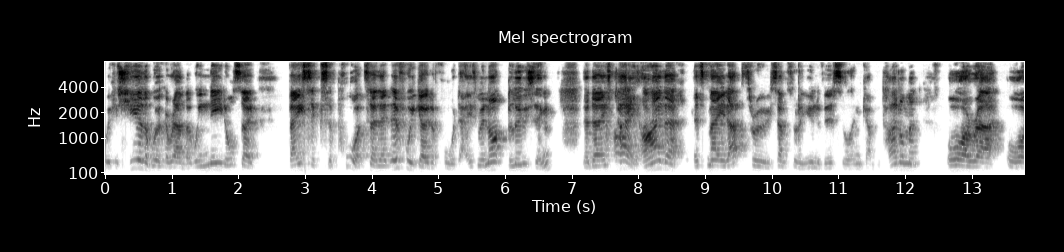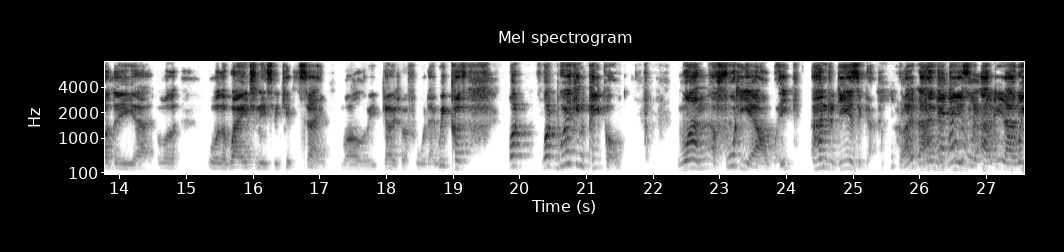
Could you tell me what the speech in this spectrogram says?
we can share the work around, but we need also basic support so that if we go to four days, we're not losing a day's pay. Either it's made up through some sort of universal income entitlement, or uh, or the uh, or or the wage needs to be kept the same while we go to a four day week. Because what what working people won a 40 hour week 100 years ago, right? 100 years ago. You know, we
